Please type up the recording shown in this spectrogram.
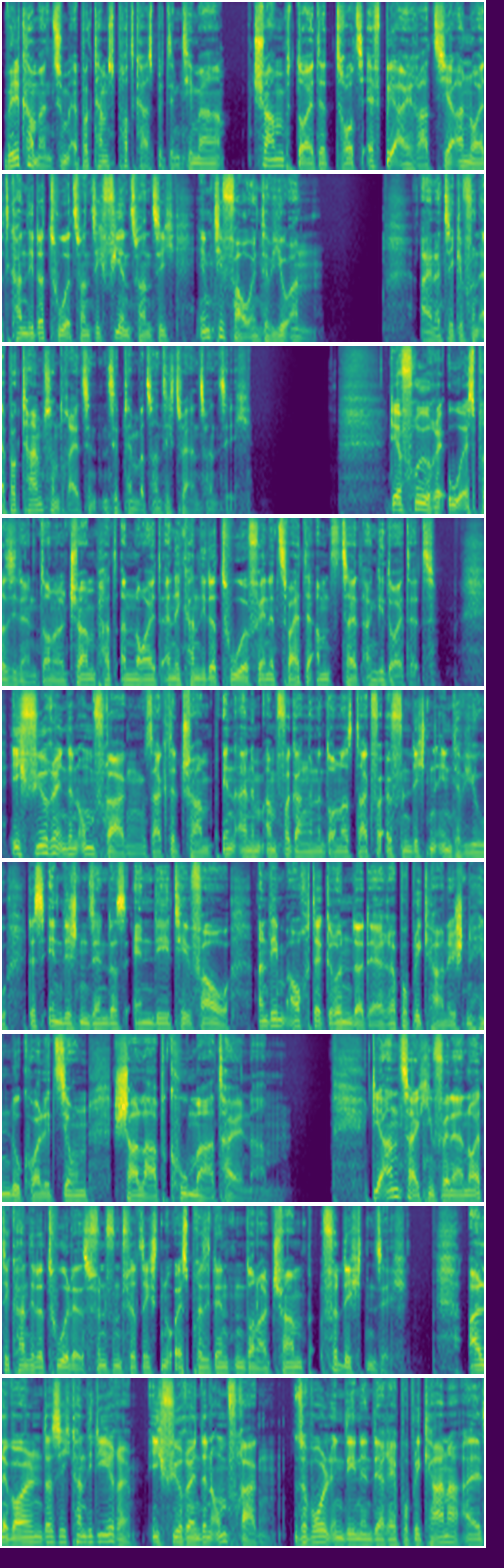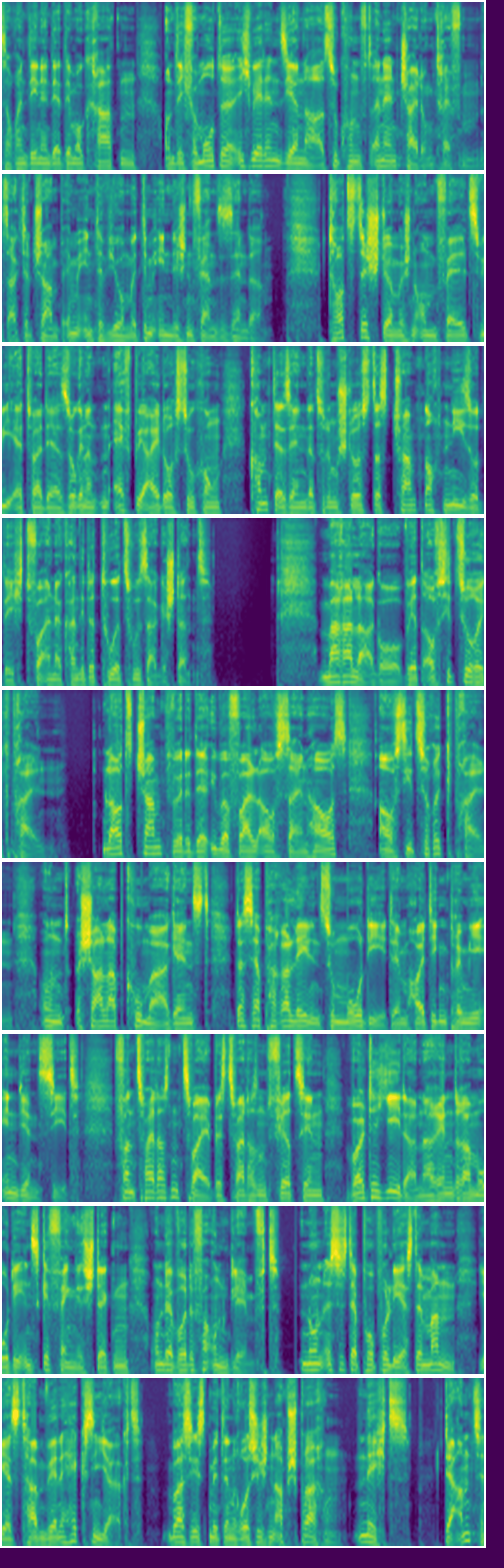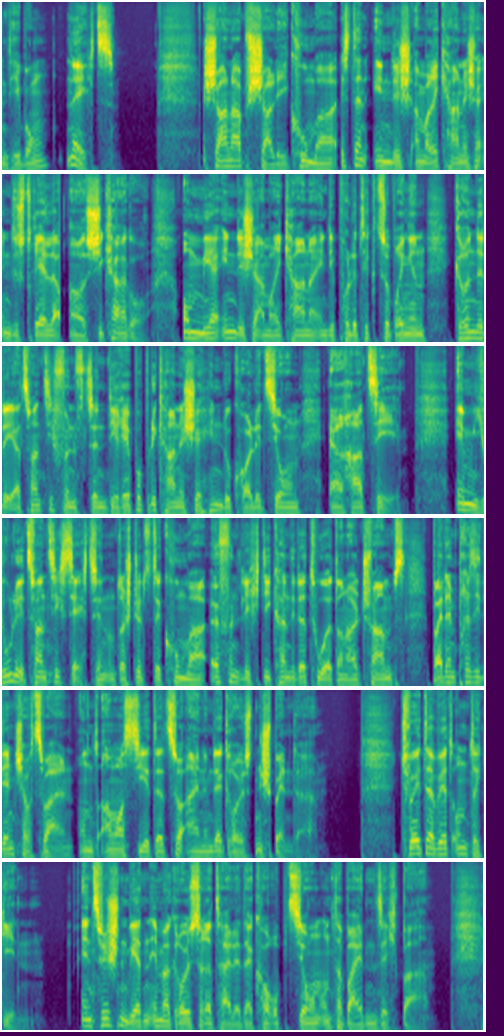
Willkommen zum Epoch Times Podcast mit dem Thema Trump deutet trotz FBI-Razzia erneut Kandidatur 2024 im TV-Interview an. Ein Artikel von Epoch Times vom 13. September 2022. Der frühere US-Präsident Donald Trump hat erneut eine Kandidatur für eine zweite Amtszeit angedeutet. Ich führe in den Umfragen, sagte Trump in einem am vergangenen Donnerstag veröffentlichten Interview des indischen Senders NDTV, an dem auch der Gründer der republikanischen Hindu-Koalition Shalab Kumar teilnahm. Die Anzeichen für eine erneute Kandidatur des 45. US-Präsidenten Donald Trump verdichten sich. Alle wollen, dass ich kandidiere. Ich führe in den Umfragen, sowohl in denen der Republikaner als auch in denen der Demokraten. Und ich vermute, ich werde in sehr naher Zukunft eine Entscheidung treffen, sagte Trump im Interview mit dem indischen Fernsehsender. Trotz des stürmischen Umfelds, wie etwa der sogenannten FBI-Durchsuchung, kommt der Sender zu dem Schluss, dass Trump noch nie so dicht vor einer Kandidaturzusage stand. Mar-a-Lago wird auf sie zurückprallen. Laut Trump würde der Überfall auf sein Haus auf sie zurückprallen und Shalab Kumar ergänzt, dass er Parallelen zu Modi, dem heutigen Premier Indiens, sieht. Von 2002 bis 2014 wollte jeder Narendra Modi ins Gefängnis stecken und er wurde verunglimpft. Nun ist es der populärste Mann, jetzt haben wir eine Hexenjagd. Was ist mit den russischen Absprachen? Nichts. Der Amtsenthebung? Nichts. Shalab Shali Kumar ist ein indisch-amerikanischer Industrieller aus Chicago. Um mehr indische Amerikaner in die Politik zu bringen, gründete er 2015 die Republikanische Hindu-Koalition RHC. Im Juli 2016 unterstützte Kumar öffentlich die Kandidatur Donald Trumps bei den Präsidentschaftswahlen und avancierte zu einem der größten Spender. Twitter wird untergehen. Inzwischen werden immer größere Teile der Korruption unter beiden sichtbar.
